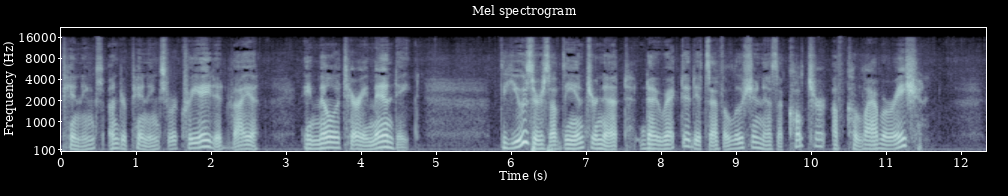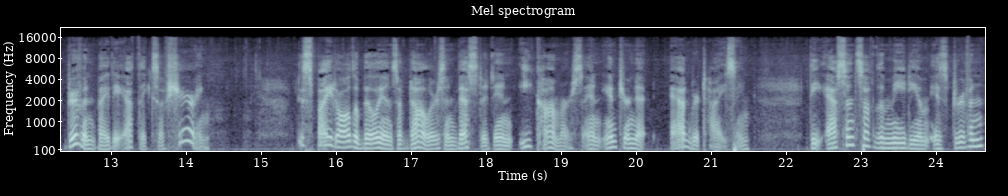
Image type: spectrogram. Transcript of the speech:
pinnings, underpinnings were created via a military mandate. The users of the Internet directed its evolution as a culture of collaboration, driven by the ethics of sharing. Despite all the billions of dollars invested in e commerce and Internet advertising, the essence of the medium is driven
